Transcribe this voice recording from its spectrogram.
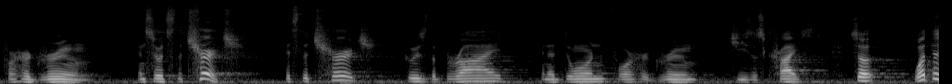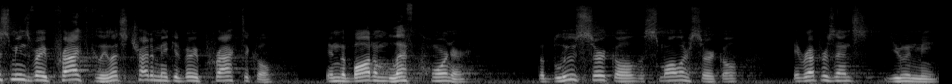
for her groom. And so it's the church. It's the church who is the bride and adorned for her groom, Jesus Christ. So, what this means very practically, let's try to make it very practical. In the bottom left corner, the blue circle, the smaller circle, it represents you and me,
